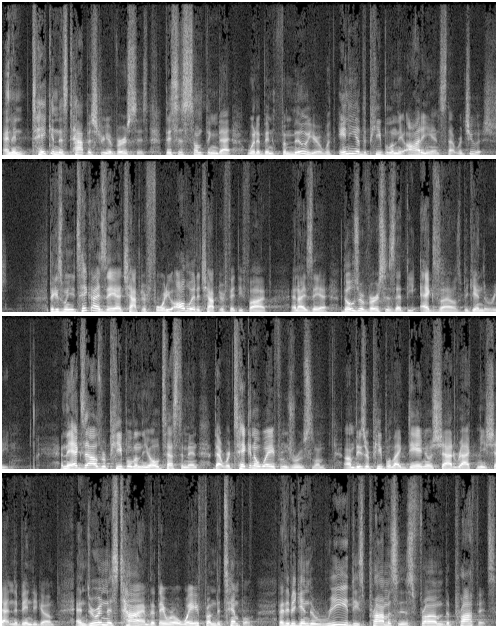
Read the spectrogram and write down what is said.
And in taking this tapestry of verses, this is something that would have been familiar with any of the people in the audience that were Jewish. Because when you take Isaiah chapter 40 all the way to chapter 55 in Isaiah, those are verses that the exiles begin to read. And the exiles were people in the Old Testament that were taken away from Jerusalem. Um, these are people like Daniel, Shadrach, Meshach, and Abednego. And during this time that they were away from the temple, that they begin to read these promises from the prophets.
